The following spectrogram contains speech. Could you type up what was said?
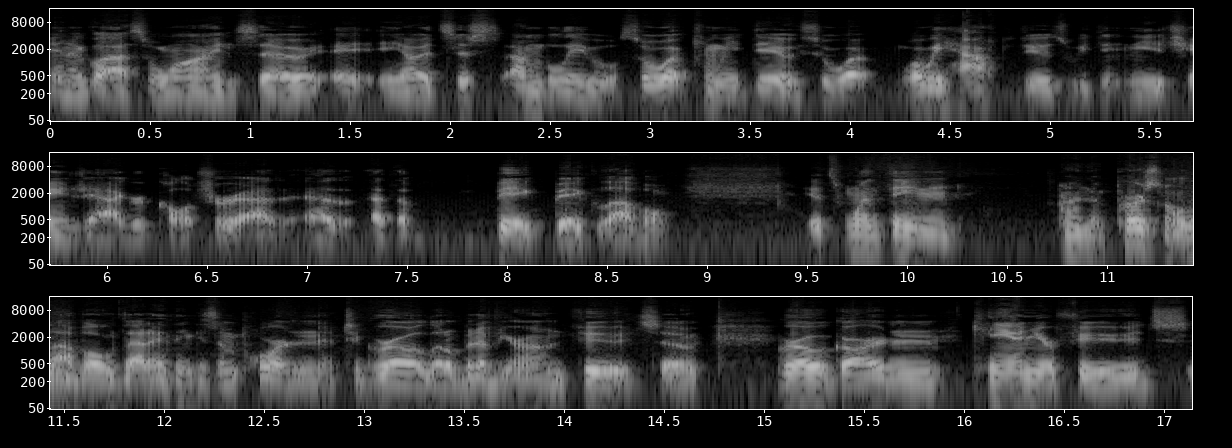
in a glass of wine. So it, you know, it's just unbelievable. So what can we do? So what what we have to do is we need to change agriculture at at, at the big big level. It's one thing on the personal level that I think is important to grow a little bit of your own food. So, grow a garden, can your foods,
